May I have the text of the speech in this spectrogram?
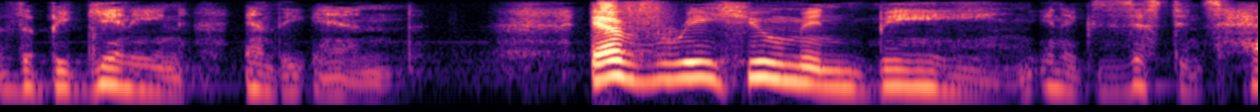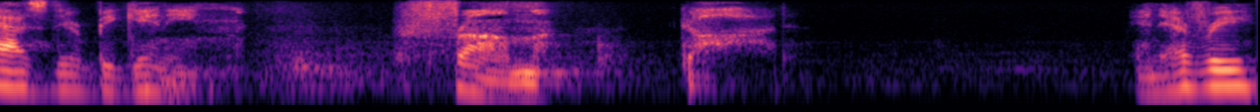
the beginning and the end. Every human being in existence has their beginning from God. And every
